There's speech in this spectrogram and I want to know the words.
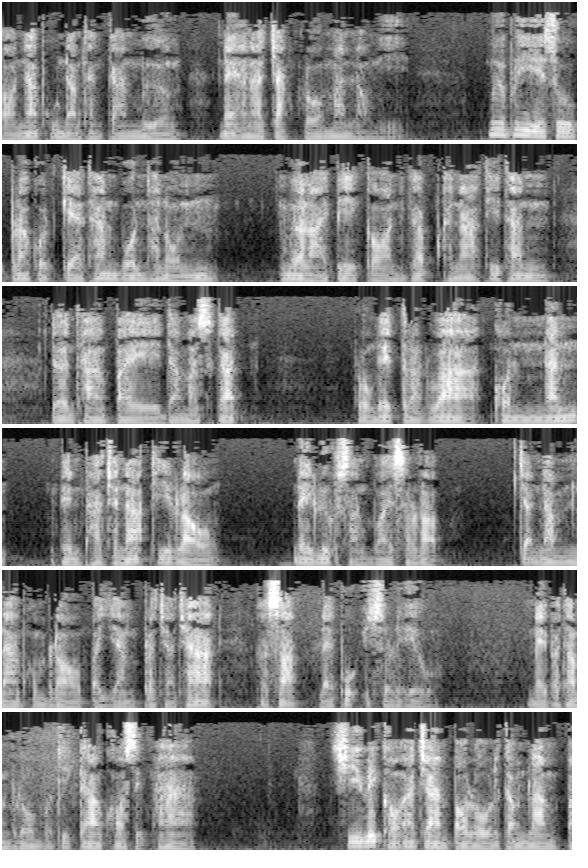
ต่อหน้าผู้นำทางการเมืองในอาณาจักรโรมันเหล่านี้ เมื่อพระเยซูปรากฏแก่ท่านบนถนน เมื่อหลายปีก่อนครับขณะที่ท่านเดินทางไปดามัสกัสพระองค์ได้ตรัสว่าคนนั้นเป็นภาชนะที่เราได้เลือกสรรไว้สำหรับ จะนำนามของเราไปยังประชาชาติ กษัตริย์ และพวกอิสราเอล ในพระธรรมโรมบทที่9ข้อ15 ชีวิตของอาจารย์เปาโลกำลังไป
